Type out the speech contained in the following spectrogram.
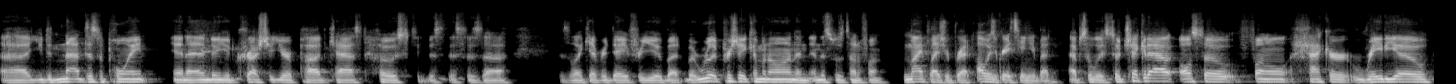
Uh, you did not disappoint, and I know you'd crush it. You're a podcast host. This this is uh is like every day for you. But but really appreciate you coming on, and, and this was a ton of fun. My pleasure, Brett. Always great seeing you, bud. Absolutely. So check it out. Also, Funnel Hacker Radio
